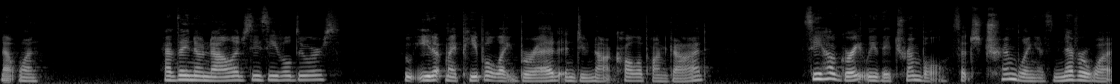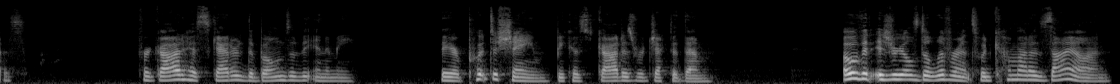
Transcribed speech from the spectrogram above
not one. Have they no knowledge, these evildoers, who eat up my people like bread and do not call upon God? See how greatly they tremble, such trembling as never was. For God has scattered the bones of the enemy. They are put to shame because God has rejected them. Oh, that Israel's deliverance would come out of Zion!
